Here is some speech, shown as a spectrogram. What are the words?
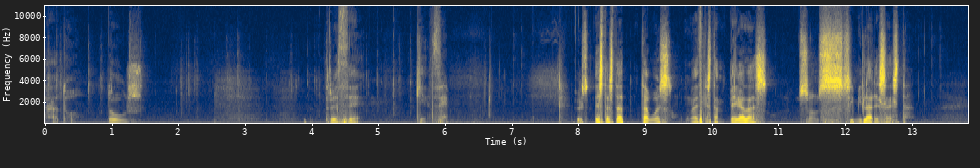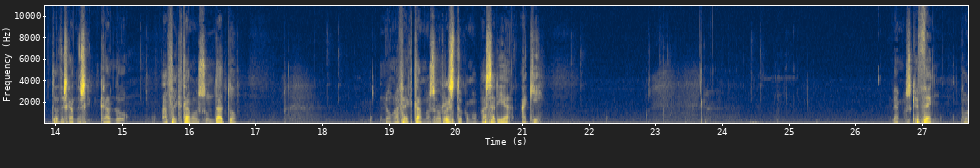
dato 2 13 15 pues estas tabuas unha vez que están pegadas son similares a esta. Entonces cando, cando afectamos un dato non afectamos o resto como pasaría aquí. Vemos que 100 por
